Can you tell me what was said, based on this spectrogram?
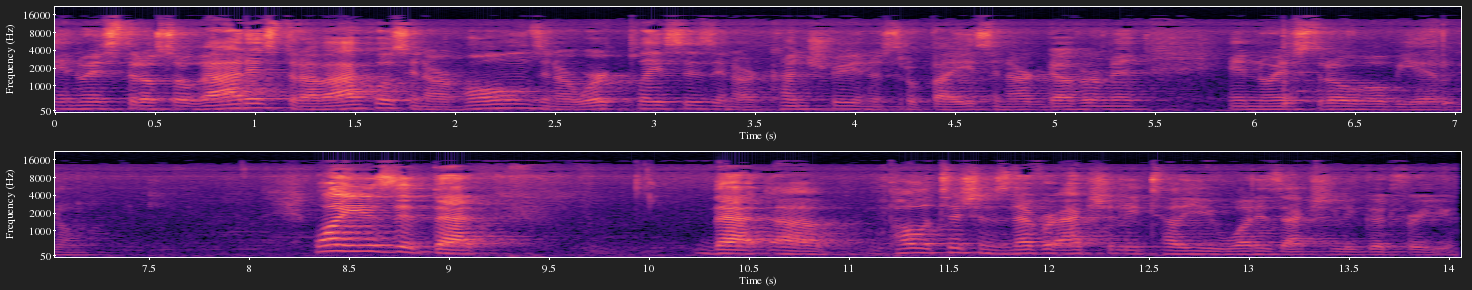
en nuestros hogares, trabajos, in our homes, in our workplaces, in our country, in nuestro país, in our government, en nuestro gobierno. Why is it that that uh, politicians never actually tell you what is actually good for you?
